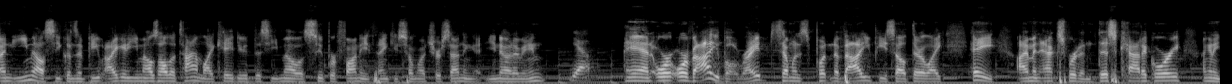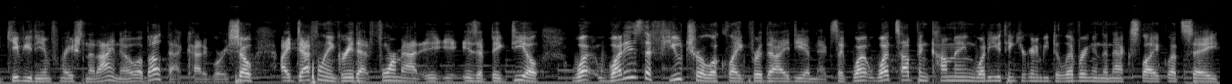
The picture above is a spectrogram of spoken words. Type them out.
an email sequence, and people I get emails all the time like, "Hey, dude, this email was super funny. Thank you so much for sending it." You know what I mean? Yeah and or or valuable right? Someone's putting a value piece out there like hey i'm an expert in this category. I'm going to give you the information that i know about that category. So i definitely agree that format is a big deal. What what is the future look like for the IdeaMix? Like what what's up and coming? What do you think you're going to be delivering in the next like let's say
